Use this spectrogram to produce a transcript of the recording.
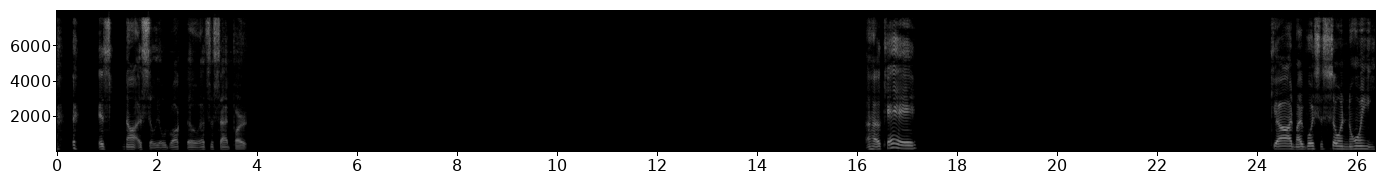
It's not a silly old rock, though. That's the sad part. Okay. God, my voice is so annoying.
